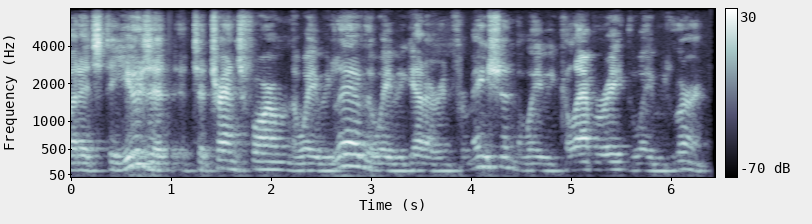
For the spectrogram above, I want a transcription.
but it's to use it to transform the way we live, the way we get our information, the way we collaborate, the way we learn.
